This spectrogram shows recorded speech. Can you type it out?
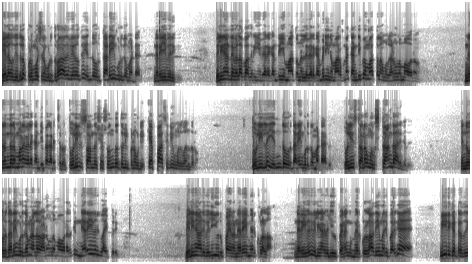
வேலை உத்தியோகத்தில் ப்ரொமோஷன் கொடுத்துருவோம் அது வேலை உத்தியோகம் எந்த ஒரு தடையும் கொடுக்க மாட்டார். நிறைய பேருக்கு. வெளிநாட்டில் வேலை பார்க்குறீங்க வேற கண்ட்ரியை மாற்றணும் இல்லை வேற கம்பெனிக்கு மாறப்போனா கண்டிப்பாக மாற்றலாம் உங்களுக்கு அனுகூலமாக வரும். நிரந்தரமான வேலை கண்டிப்பாக கிடைச்சிரும். தொழில் சந்தோஷம் சொந்த தொழில் பண்ணக்கூடிய கெப்பாசிட்டி உங்களுக்கு வந்துடும் தொழிலில் எந்த ஒரு தடையும் கொடுக்க மாட்டார். தொழில் ஸ்தானம் உங்களுக்கு ஸ்ட்ராங்காக இருக்குது. எந்த ஒரு தடையும் கொடுக்காம நல்ல ஒரு அனுகூலமாக வர்றதுக்கு நிறைய பேருக்கு வாய்ப்பு இருக்கு. வெளிநாடு வெளியூர் பயணம் நிறைய மேற்கொள்ளலாம். நிறைய பேர் வெளிநாடு வெளியூர் பயணம் மேற்கொள்ளலாம். அதே மாதிரி பாருங்க வீடு கட்டுறது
